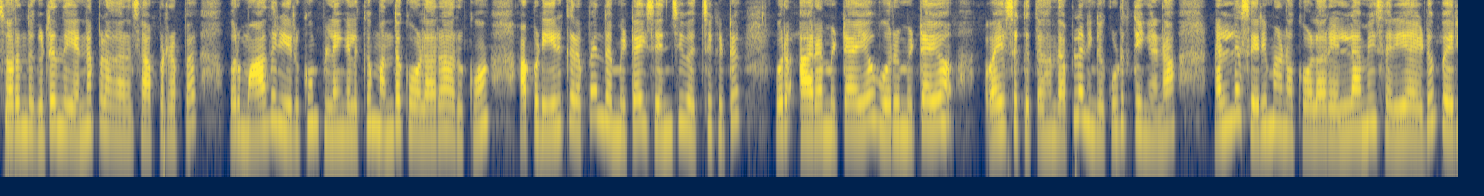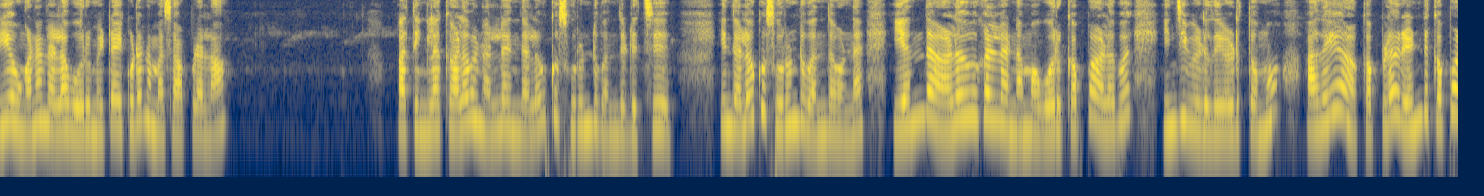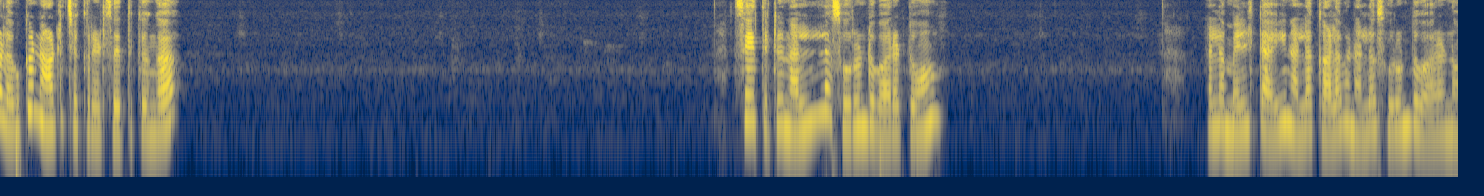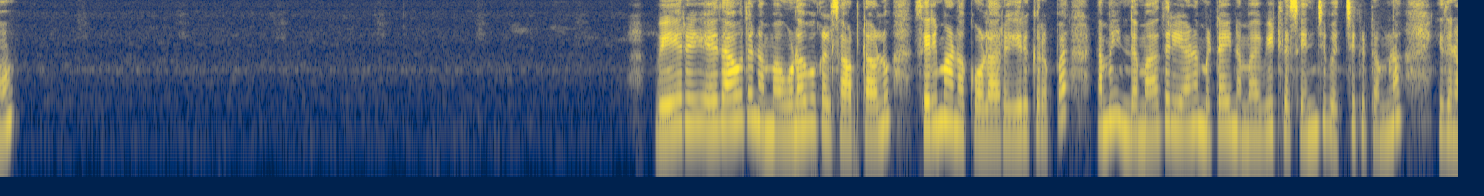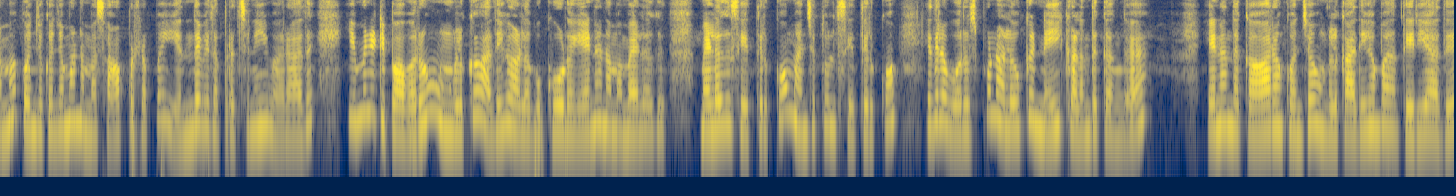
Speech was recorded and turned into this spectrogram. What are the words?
சுரந்துக்கிட்டு அந்த எண்ணெய் பலகாரம் சாப்பிட்றப்ப ஒரு மாதிரி இருக்கும். பிள்ளைங்களுக்கு மந்த கோளாறாக இருக்கும். அப்படி இருக்கிறப்ப இந்த மிட்டாய் செஞ்சு வச்சுக்கிட்டு ஒரு அரை மிட்டாயோ ஒரு மிட்டாயோ வயசுக்கு தகுந்தாப்பில் நீங்கள் கொடுத்தீங்கன்னா நல்ல செரிமான கோளாறு எல்லாமே சரியாயிடும். பெரியவங்கன்னா நல்லா ஒரு மிட்டாய் கூட நம்ம சாப்பிடலாம். பார்த்திங்களா கலவை நல்லா இந்த அளவுக்கு சுருண்டு வந்துடுச்சு. இந்த அளவுக்கு சுருண்டு வந்தவுடனே எந்த அளவுகளில் நம்ம ஒரு கப்பு அளவு இஞ்சி விழுது எடுத்தோமோ அதே கப்பில் ரெண்டு கப்பு அளவுக்கு நாட்டு சர்க்கரை சேர்த்துக்கோங்க. சேர்த்துட்டு நல்லா சுருண்டு வரட்டும். நல்லா மெல்ட் ஆகி நல்லா கலவை நல்லா சுருண்டு வரணும். வேறு ஏதாவது நம்ம உணவுகள் சாப்பிட்டாலும் செரிமான கோளாறு இருக்கிறப்ப நம்ம இந்த மாதிரியான மிட்டாய் நம்ம வீட்டில் செஞ்சு வச்சுக்கிட்டோம்னா இது நம்ம கொஞ்சம் கொஞ்சமாக நம்ம சாப்பிட்றப்ப எந்த வித பிரச்சனையும் வராது. இம்யூனிட்டி பவரும் உங்களுக்கு அதிக அளவு கூடும். ஏன்னா நம்ம மிளகு மிளகு சேர்த்துருக்கோம் மஞ்சத்தூள் சேர்த்துருக்கோம். இதில் ஒரு ஸ்பூன் அளவுக்கு நெய் கலந்துக்கங்க. ஏன்னா அந்த காரம் கொஞ்சம் உங்களுக்கு அதிகமாக தெரியாது.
